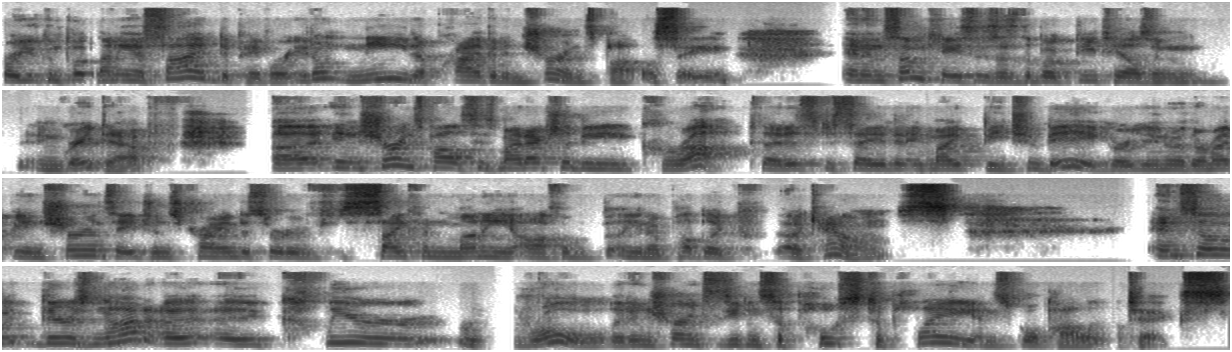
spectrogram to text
or you can put money aside to pay for it. You don't need a private insurance policy. And in some cases, as the book details in, in great depth, uh, insurance policies might actually be corrupt. That is to say, they might be too big, or you know, there might be insurance agents trying to sort of siphon money off of you know public accounts. And so there's not a, a clear role that insurance is even supposed to play in school politics.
